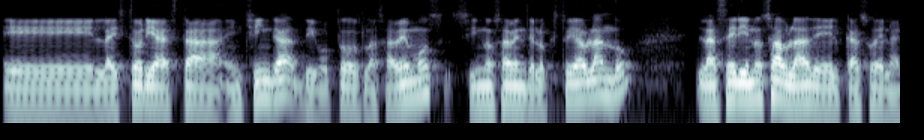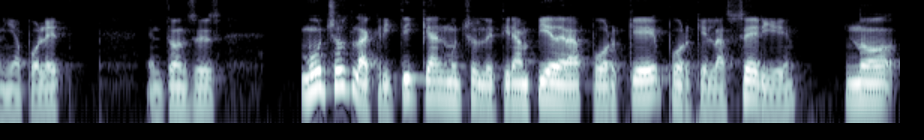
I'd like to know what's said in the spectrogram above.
Eh, la historia está en chinga. Digo, todos la sabemos. Si no saben de lo que estoy hablando, la serie nos habla del caso de la niña Paulette. Entonces, muchos la critican, muchos le tiran piedra. ¿Por qué? Porque la serie no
